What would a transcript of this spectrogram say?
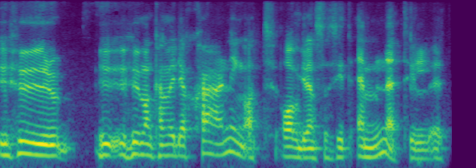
hur, hur man kan välja skärning att avgränsa sitt ämne till ett...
